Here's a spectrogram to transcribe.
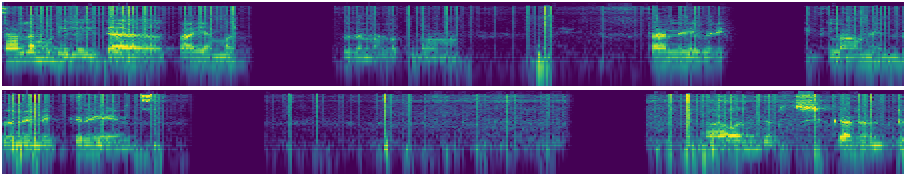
தலைமுடியில் இதை காயம் தலைவலிக்கலாம் என்று நினைக்கிறேன். வந்துருச்சு கரண்ட்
